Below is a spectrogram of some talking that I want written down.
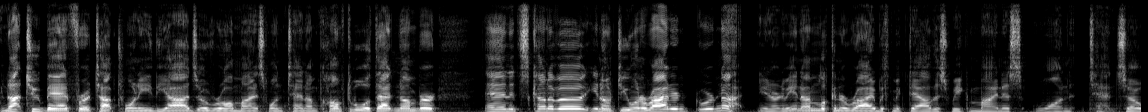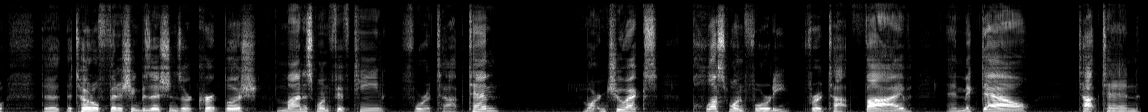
not too bad for a top 20. The odds overall minus 110. I'm comfortable with that number. And it's kind of a, you know, do you want to ride or, or not? You know what I mean? I'm looking to ride with McDowell this week, minus 110. So the, the total finishing positions are Kurt Busch, minus 115 for a top 10. Martin Truex, plus 140 for a top 5. And McDowell, top 10,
